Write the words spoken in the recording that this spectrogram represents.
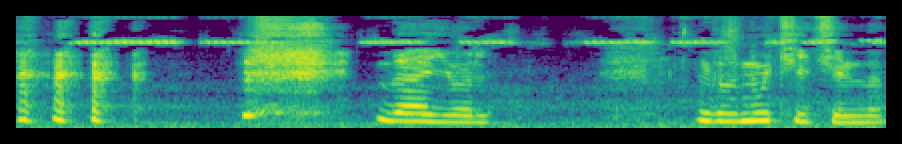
Да, Юль. Возмутительно.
